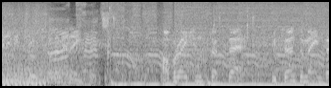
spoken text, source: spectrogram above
Enemy troops eliminated. Operation success. Return to main base.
